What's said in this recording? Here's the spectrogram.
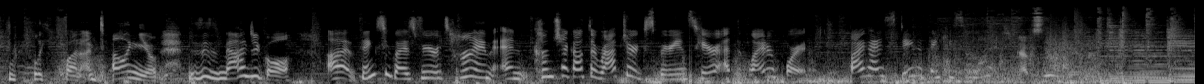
really fun. I'm telling you, this is magical. Uh, thanks, you guys, for your time. And come check out the Raptor experience here at the Glider Port. Bye, guys. David, thank you so much. Absolutely.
